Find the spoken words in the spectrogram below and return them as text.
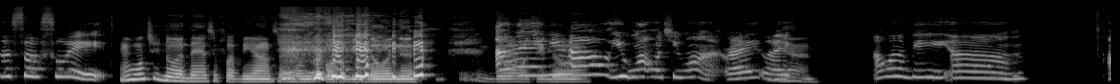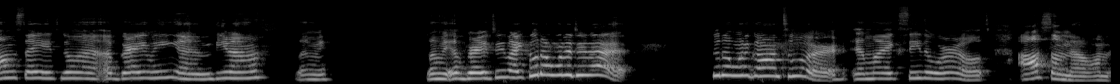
That's so sweet. And what you doing dancing for Beyonce when you supposed to be doing this? Doing I mean, you know, you want what you want, right? Like, yeah. I want to be um on stage doing upgrade me, and you know, let me let me upgrade you. Like, who don't want to do that? Who don't want to go on tour and like see the world? I also know on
